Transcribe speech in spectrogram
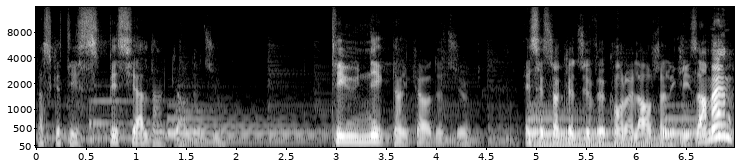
Parce que tu es spécial dans le cœur de Dieu. Tu es unique dans le cœur de Dieu. Et c'est ça que Dieu veut qu'on relâche dans l'Église. Amen.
